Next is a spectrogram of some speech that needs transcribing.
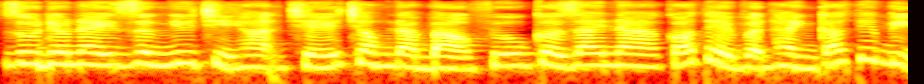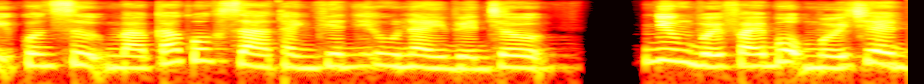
dù điều này dường như chỉ hạn chế trong đảm bảo phía Ukraine có thể vận hành các thiết bị quân sự mà các quốc gia thành viên EU này viện trợ. Nhưng với phái bộ mới trên,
